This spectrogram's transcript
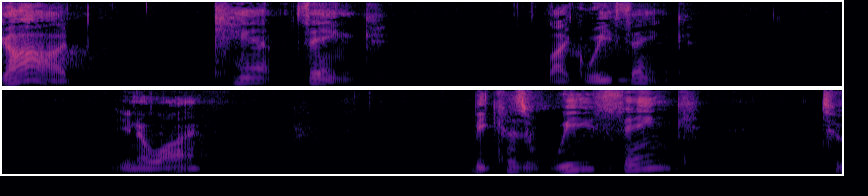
God can't think like we think. You know why? Because we think to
